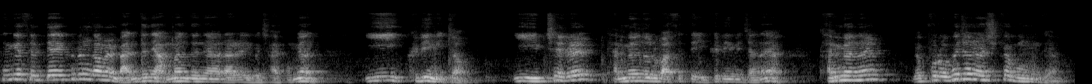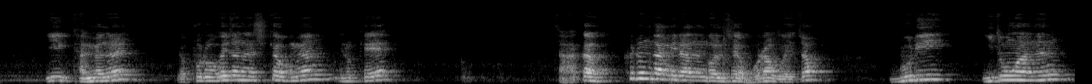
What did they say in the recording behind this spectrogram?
생겼을 때 흐름감을 만드냐 안 만드냐를 이거 잘 보면 이 그림이죠. 이 입체를 단면으로 봤을 때 이 그림이잖아요. 단면을 옆으로 회전을 시켜보면 돼요. 이 단면을 옆으로 회전을 시켜보면 이렇게 자 아까 흐름감이라는 걸 제가 뭐라고 했죠? 물이 이동하는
